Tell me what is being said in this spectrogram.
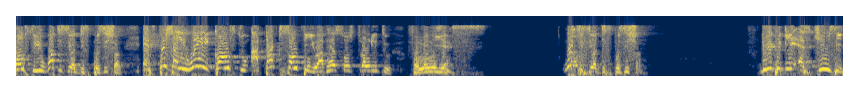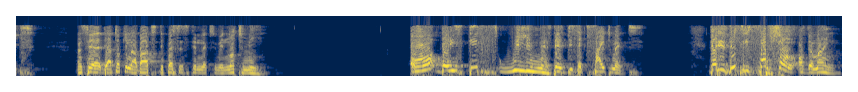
comes to you, what is your disposition? Especially when it comes to attack something you have held so strongly to for many years. What is your disposition? Do you quickly excuse it and say they are talking about the person sitting next to me, not me? Or there is this willingness, there is this excitement, there is this reception of the mind.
